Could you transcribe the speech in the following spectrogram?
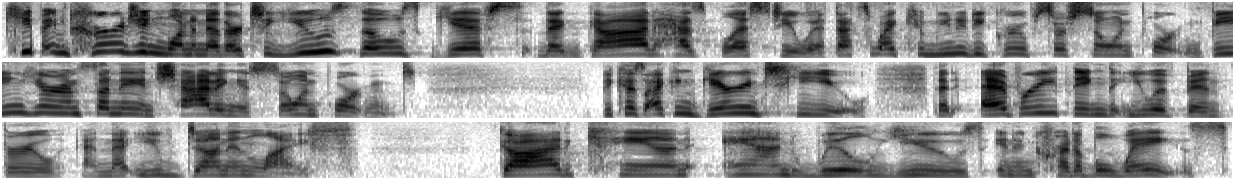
keep encouraging one another to use those gifts that God has blessed you with. That's why community groups are so important. Being here on Sunday and chatting is so important. Because I can guarantee you that everything that you have been through and that you've done in life, God can and will use in incredible ways.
